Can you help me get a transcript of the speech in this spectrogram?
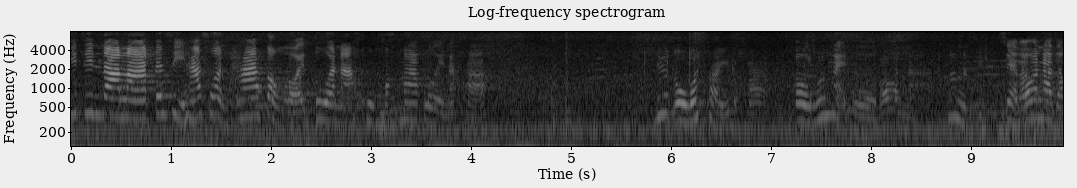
พี่จินดารัตน์เป็น4ี่ห้าส่วนผ้า200 ตัวนะ คุ้มมาก ๆ เลยนะคะ ยืดโอเวอร์ไซส์เหรอป้าเออ รุ่นไหนเธอป้าวันนานั่นน่ะสิเสียป้าวันนาจะ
